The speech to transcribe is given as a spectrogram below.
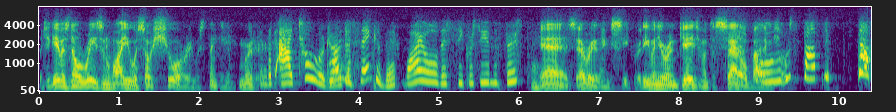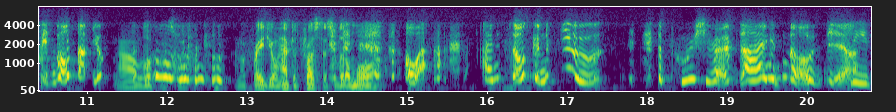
But you gave us no reason why you were so sure he was thinking of murder. But I told you. Come to think of it, why all this secrecy in the first place? Yes, everything's secret, even your engagement to Saddlebags. Oh, stop it. Stop it, both of you. Now, look, Miss Wintrick, I'm afraid you'll have to trust us a little more. Oh, I, I'm so confused. The poor sheriff dying, and oh, dear. Please,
